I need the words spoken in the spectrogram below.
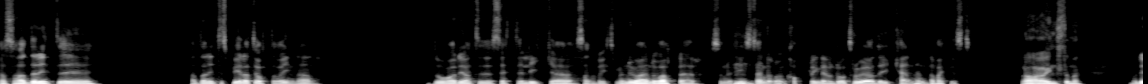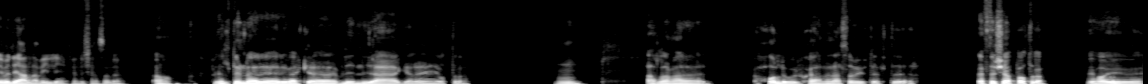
Alltså hade det inte... Hade han inte spelat i Ottawa innan, då hade jag inte sett det lika sannolikt. Men nu har jag ändå varit där, så nu finns Mm. det ändå någon koppling där och då tror jag det kan hända faktiskt. Ja, jag instämmer. Och det är väl det alla vill egentligen, det känns som det. Ja, speciellt nu när det verkar bli nya ägare i Ottawa. Mm. Alla de här Hollywoodstjärnorna som är ute efter, efter att köpa Ottawa. Vi har ju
